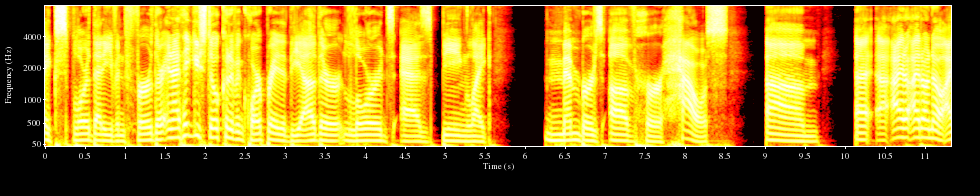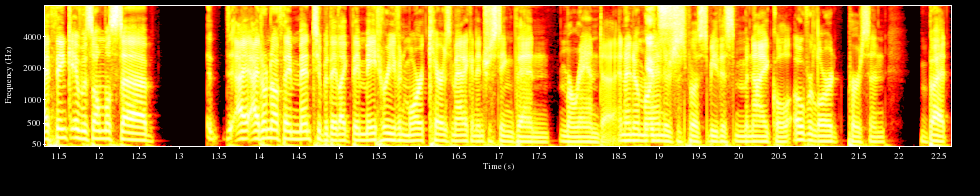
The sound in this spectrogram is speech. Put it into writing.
explored that even further, and I think you still could have incorporated the other lords as being like members of her house. Um, I, I I don't know. I think it was almost uh I, I don't know if they meant to, but they like they made her even more charismatic and interesting than Miranda. And I know Miranda's It's- just supposed to be this maniacal overlord person, but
